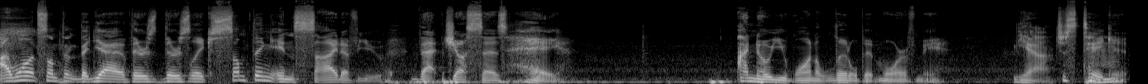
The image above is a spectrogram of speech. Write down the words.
I want something that yeah, there's there's like something inside of you that just says, "Hey, I know you want a little bit more of me. Yeah, Just take mm-hmm. it.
